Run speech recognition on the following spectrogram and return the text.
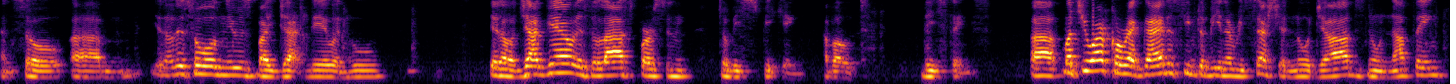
and so, um, you know, this whole news by Jagdeo and who, you know, Jagdeo is the last person to be speaking about these things. Uh, but you are correct. Guyana seems to be in a recession. No jobs, no nothing.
